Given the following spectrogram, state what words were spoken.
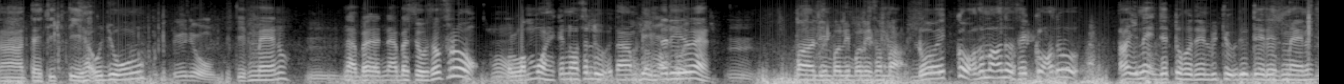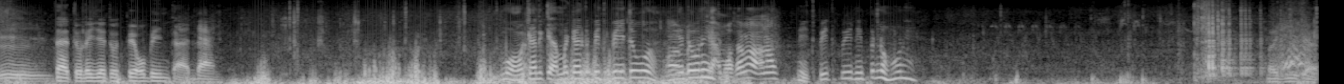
Ha, teh titi hak ujung tu. Kita jom. Titi semen tu. Hmm. Nak ba- nak basuh sofrok. Oh. Lemoh kena selut dalam beam tadi tu kan. Hmm. Paling semak. Dua ekor semak tu. Sekok tu. Tarik naik jatuh dia lucu tu teh semen ni. Hmm. Satu lagi jatuh tepi Robin tak dan. Semua makan dekat makan tepi-tepi tu. Oh, Ni ada ni. Sama no. Ni tepi-tepi ni penuh ni. Bagi kat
